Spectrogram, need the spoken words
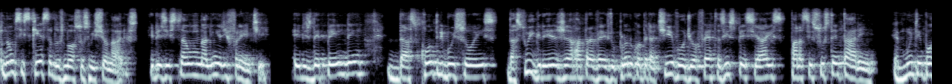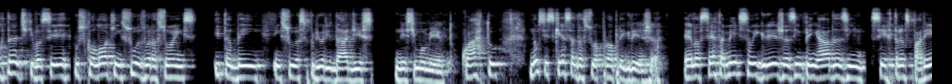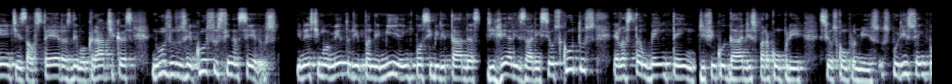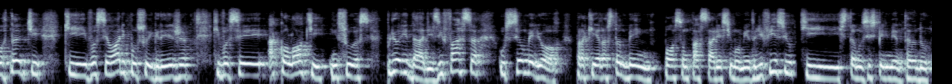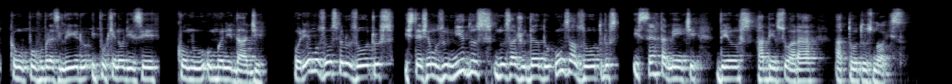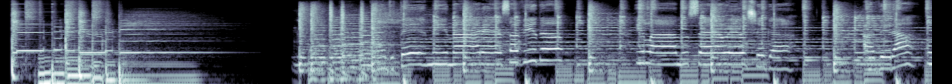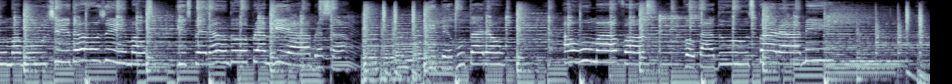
não se esqueça dos nossos missionários. Eles estão na linha de frente. Eles dependem das contribuições da sua igreja através do plano cooperativo ou de ofertas especiais para se sustentarem. É muito importante que você os coloque em suas orações e também em suas prioridades neste momento. Quarto, não se esqueça da sua própria igreja. Elas certamente são igrejas empenhadas em ser transparentes, austeras, democráticas no uso dos recursos financeiros. E neste momento de pandemia, impossibilitadas de realizarem seus cultos, elas também têm dificuldades para cumprir seus compromissos. Por isso é importante que você ore por sua igreja, que você a coloque em suas prioridades e faça o seu melhor para que elas também possam passar este momento difícil que estamos experimentando como povo brasileiro e, por que não dizer, como humanidade. Oremos uns pelos outros, estejamos unidos, nos ajudando uns aos outros e certamente Deus abençoará a todos nós.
